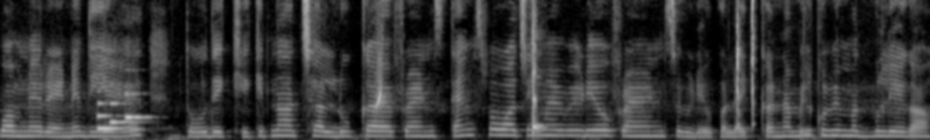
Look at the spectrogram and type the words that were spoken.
वो हमने रहने दिए हैं। तो देखिए कितना अच्छा लुक है friends thanks for watching my video friends video को लाइक करना बिल्कुल भी मत भूलिएगा।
